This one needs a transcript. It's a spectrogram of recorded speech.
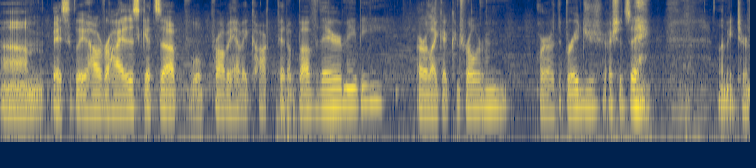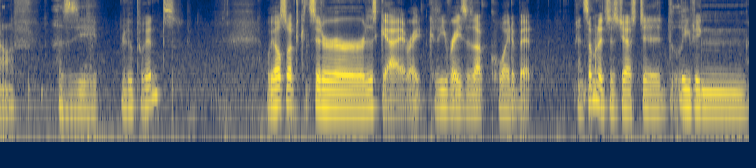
Um, basically, however high this gets up, we'll probably have a cockpit above there, maybe? Or like a control room, or the bridge, I should say. Let me turn off the blueprint. We also have to consider this guy, right? Because he raises up quite a bit. And someone had suggested leaving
